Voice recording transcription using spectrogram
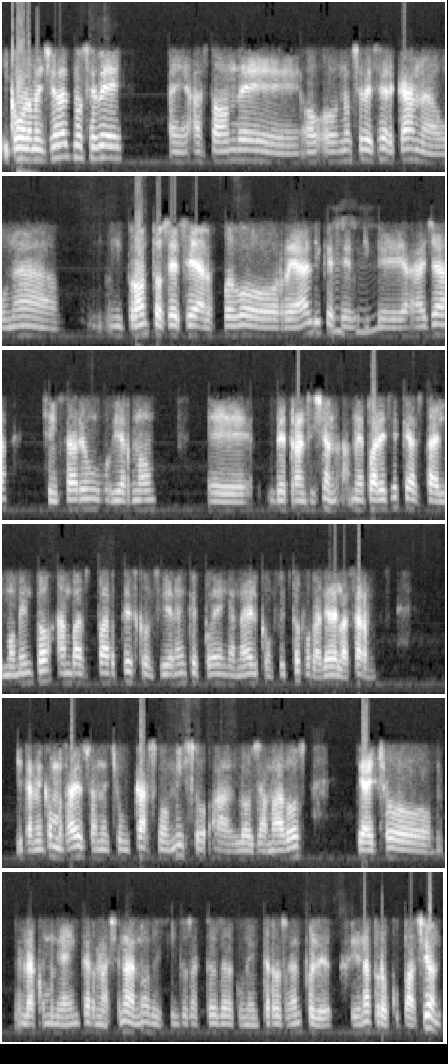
y como lo mencionas, no se ve eh, hasta dónde, o, no se ve cercana una un pronto cese al fuego real y que, se, y que haya se instaure un gobierno eh, de transición. Me parece que hasta el momento ambas partes consideran que pueden ganar el conflicto por la vía de las armas. Y también, como sabes, han hecho un caso omiso a los llamados que ha hecho la comunidad internacional, ¿no? Distintos actores de la comunidad internacional, pues hay una preocupación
